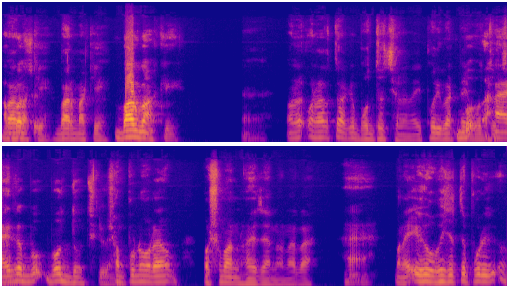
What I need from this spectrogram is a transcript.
বার্মাকি বার্মাকি। বার্মা ওনারা তো আগে বৌদ্ধ ছিলেন এই পরিবারটাই হ্যাঁ। এটা বৌদ্ধ ছিল। সম্পূর্ণ ওরা মুসলমান হয়ে যান ওনারা। হ্যাঁ। মানে এই অভিজাত পরি-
